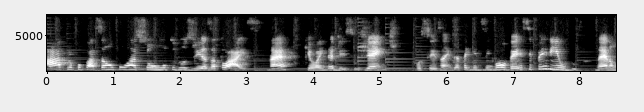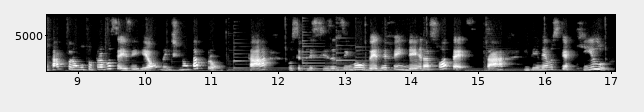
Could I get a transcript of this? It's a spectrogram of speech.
a preocupação com o assunto nos dias atuais, né? Que eu ainda disse, gente, vocês ainda têm que desenvolver esse período, né? Não tá pronto para vocês e realmente não tá pronto, tá? Você precisa desenvolver, defender a sua tese, tá? Entendemos que aquilo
